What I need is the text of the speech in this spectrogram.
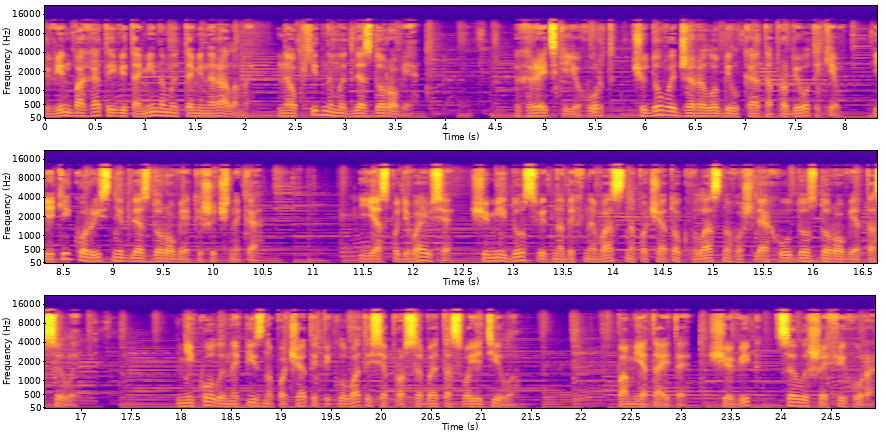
він багатий вітамінами та мінералами, необхідними для здоров'я. Грецький йогурт чудове джерело білка та пробіотиків, які корисні для здоров'я кишечника. Я сподіваюся, що мій досвід надихне вас на початок власного шляху до здоров'я та сили. Ніколи не пізно почати піклуватися про себе та своє тіло. Пам'ятайте, що вік це лише фігура.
